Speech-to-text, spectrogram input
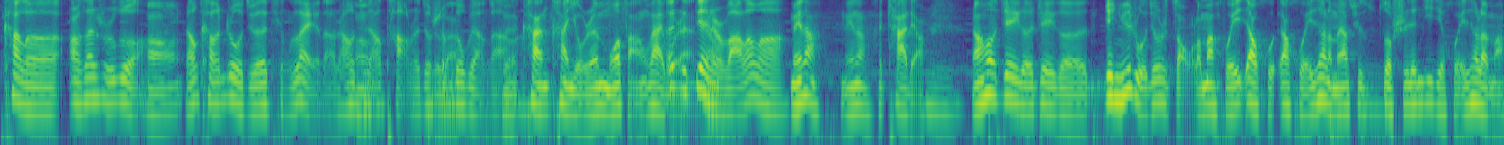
看了二三十个，哦，然后看完之后觉得挺累的，然后就想躺着，就什么都不想干。对，看看有人模仿外国人。电影完了吗？没呢，没呢，还差点儿。然后这个这个这女主就是走了嘛，回要回要回去了嘛，要去做时间机器回去了嘛。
